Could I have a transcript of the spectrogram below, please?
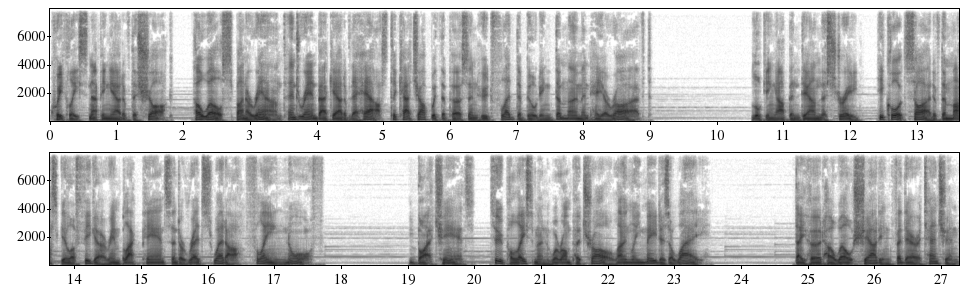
Quickly snapping out of the shock, Joel spun around and ran back out of the house to catch up with the person who'd fled the building the moment he arrived. Looking up and down the street, he caught sight of the muscular figure in black pants and a red sweater fleeing north. By chance, two policemen were on patrol only metres away. They heard Joel shouting for their attention,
